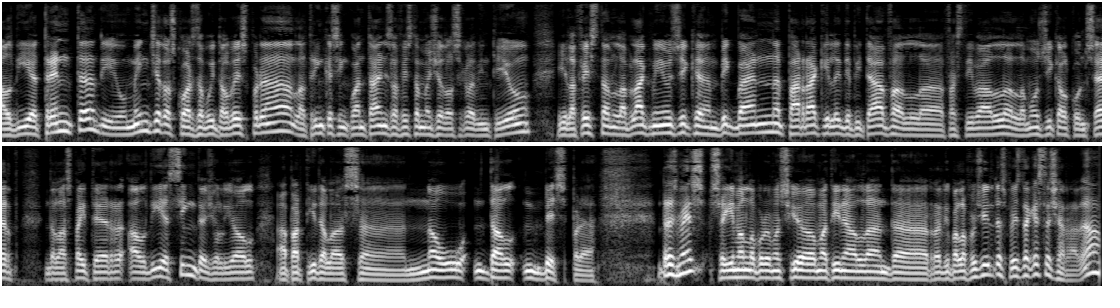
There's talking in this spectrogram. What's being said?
el dia 30, diumenge, dos quarts de vuit del vespre, la Trinca 50 anys, la festa major del segle XXI i la festa amb la Black Music, amb Big Band, Parrac i Lady Pitaf, el eh, festival, la música, el concert de l'Espai Ter el dia 5 de juliol a partir de les eh, 9 del vespre. Res més, seguim amb la programació matinal de Ràdio Palafrugell després d'aquesta xerrada.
